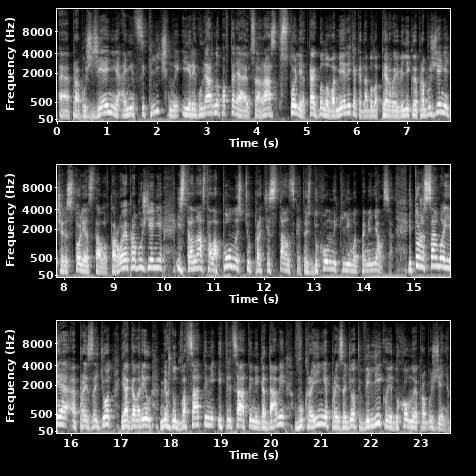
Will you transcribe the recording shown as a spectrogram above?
э, пробуждения, они цикличны и регулярно повторяются раз в сто лет. Как было в Америке, когда было первое великое пробуждение, через сто лет стало второе пробуждение, и страна стала полностью протестантской, то есть духовной духовный климат поменялся. И то же самое э, произойдет, я говорил, между 20 и 30 годами в Украине произойдет великое духовное пробуждение.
